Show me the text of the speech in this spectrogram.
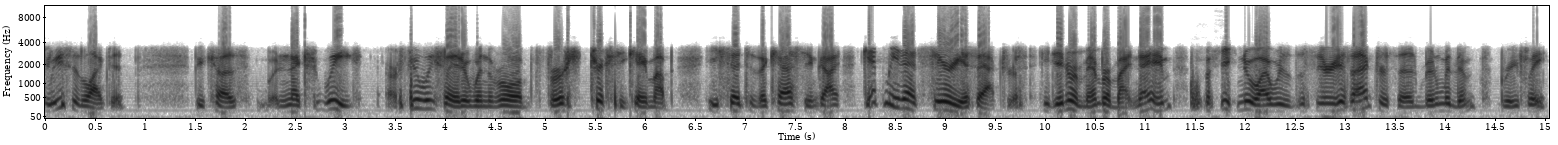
Gleason liked it because next week or a few weeks later, when the role of first Trixie came up, he said to the casting guy, "Get me that serious actress." He didn't remember my name, but he knew I was the serious actress that had been with him briefly,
